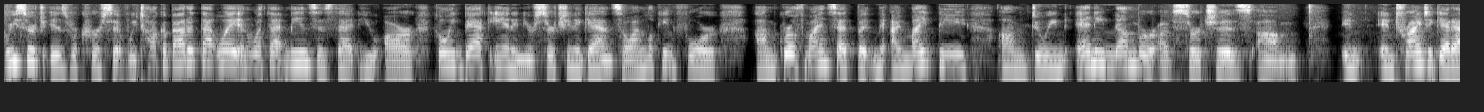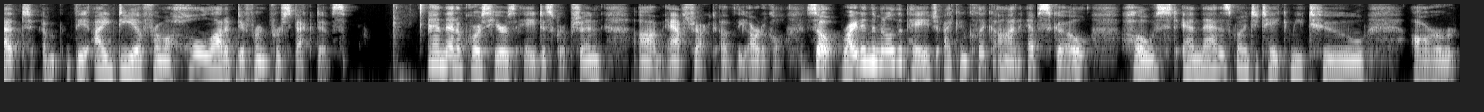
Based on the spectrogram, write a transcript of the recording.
research is recursive. We talk about it that way. And what that means is that you are going back in and you're searching again. So I'm looking for um, growth mindset, but I might be um, doing any number of searches um, in, in trying to get at um, the idea from a whole lot of different perspectives. And then, of course, here's a description um, abstract of the article. So right in the middle of the page, I can click on EBSCO host, and that is going to take me to our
